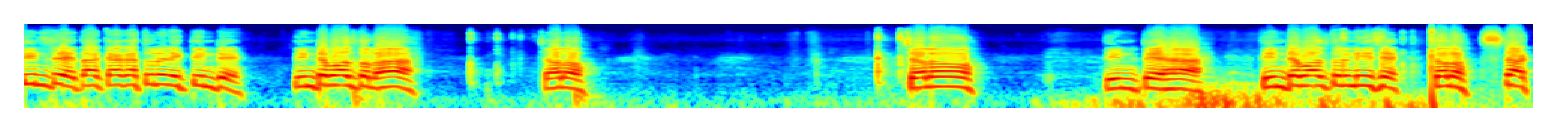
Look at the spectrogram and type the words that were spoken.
তিনটে। তা কাকা তুলে নিক তিনটে। তিনটে বল তোলো হ্যাঁ। চলো। চলো। তিনটে হ্যাঁ। তিনটে বল তুলে নিয়েছে। চলো স্টার্ট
